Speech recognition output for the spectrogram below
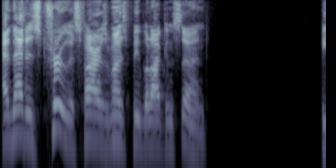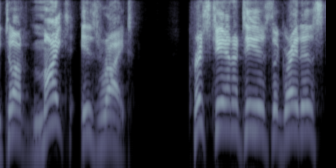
and that is true as far as most people are concerned. He taught might is right. Christianity is the greatest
